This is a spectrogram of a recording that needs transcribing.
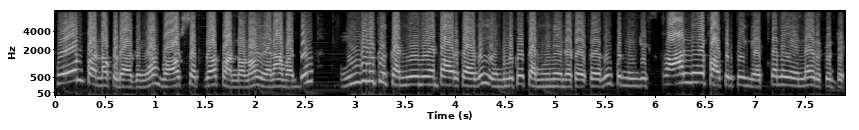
ஃபோன் பண்ணக்கூடாதுங்க. வாட்ஸ்அப் தான் பண்ணணும். ஏன்னா வந்து உங்களுக்கு கன்வீனியன்ட்டா இருக்காது எங்களுக்கு கன்வீனியன்ட்டா இருக்காது. இப்போ நீங்க ஸ்கிரான்லயே பார்த்திருப்பீங்க. எத்தனை என்ன இருக்குன்ட்டு.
